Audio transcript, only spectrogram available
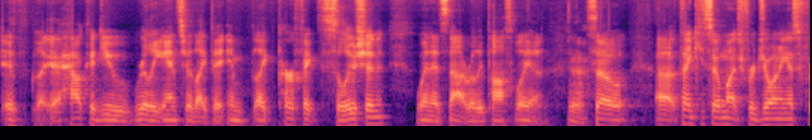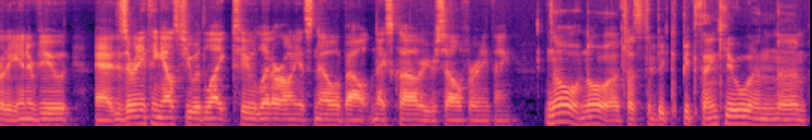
if like, how could you really answer like the im- like perfect solution when it's not really possible yet? Yeah. So uh, thank you so much for joining us for the interview. Uh, is there anything else you would like to let our audience know about Nextcloud or yourself or anything? No, no, uh, just a big, big thank you. And um,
